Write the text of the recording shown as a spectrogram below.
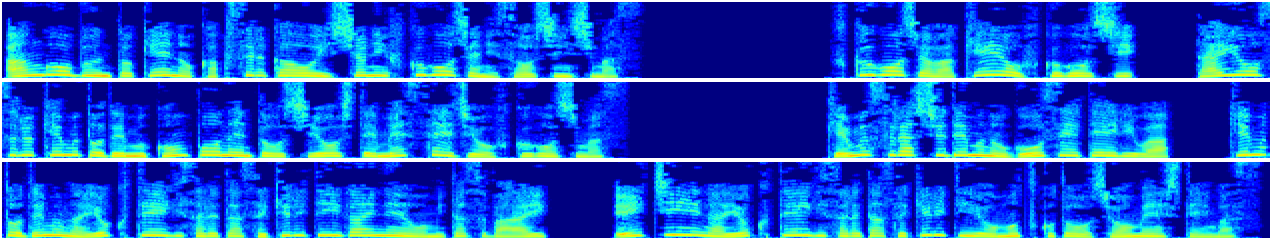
暗号文と K のカプセル化を一緒に複合者に送信します。複合者は K を複合し、対応する KEM と DEM コンポーネントを使用してメッセージを複合します。KEM スラッシュ DEM の合成定理は、KEM と DEM がよく定義されたセキュリティ概念を満たす場合、HE がよく定義されたセキュリティを持つことを証明しています。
